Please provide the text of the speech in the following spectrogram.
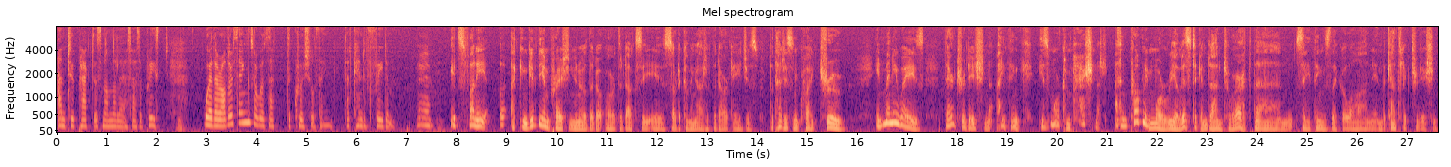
and to practice nonetheless as a priest. Yeah. Were there other things, or was that the crucial thing? That kind of freedom. Uh, it's funny. I can give the impression, you know, that orthodoxy is sort of coming out of the Dark Ages, but that isn't quite true. In many ways, their tradition, I think, is more compassionate and probably more realistic and down to earth than, say, things that go on in the Catholic tradition.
